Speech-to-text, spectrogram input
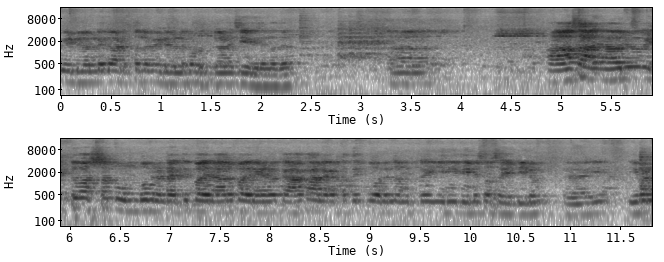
വീടുകളിൽ അടുത്തുള്ള വീടുകളിൽ കൊടുക്കുകയാണ് ചെയ്തിരുന്നത്. ആ ഒരു എട്ട് വർഷം മുമ്പും രണ്ടായിരത്തി പതിനാറ് പതിനേഴൊക്കെ ആ കാലഘട്ടത്തിൽ പോലും നമുക്ക് ഈ രീതിയിൽ സൊസൈറ്റിയിലും ഈവൻ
